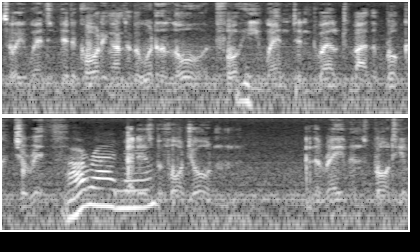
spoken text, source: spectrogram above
So he went and did according unto the word of the Lord, for he went and dwelt by the brook Cherith. All right now. That is before Jordan. And the ravens brought him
